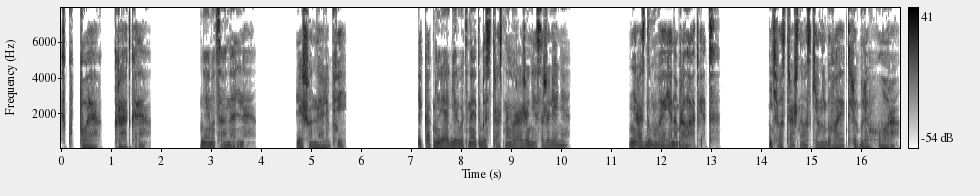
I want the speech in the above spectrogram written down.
Скупое, краткое, неэмоциональное лишенная любви. И как мне реагировать на это бесстрастное выражение сожаления? Не раздумывая, я набрала ответ. Ничего страшного, с кем не бывает, люблю Лора.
